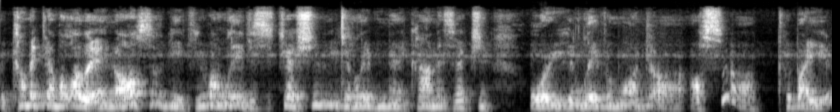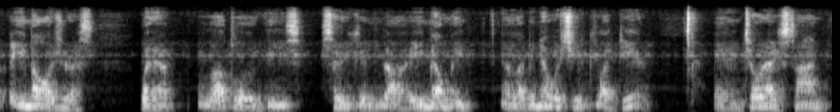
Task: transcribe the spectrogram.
uh, comment down below. And also, if you want to leave a suggestion, you can leave them in the comment section, or you can leave them on. Uh, I'll uh, email address when I upload these, so you can uh, email me and let me know what you'd like to hear. And until next time,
